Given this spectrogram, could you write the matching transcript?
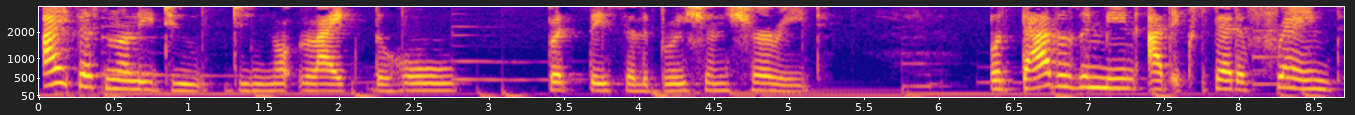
I personally do do not like the whole birthday celebration charade. But that doesn't mean I'd expect a friend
